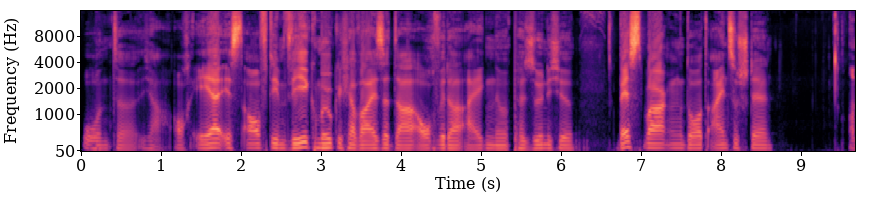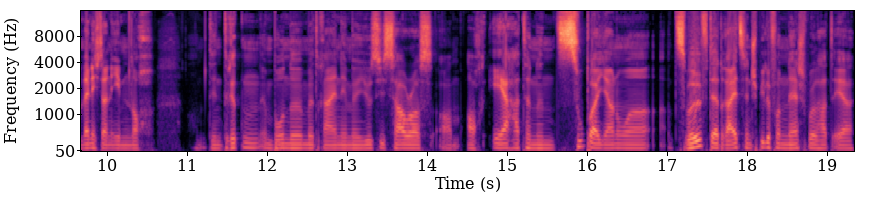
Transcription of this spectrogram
Und äh, ja, auch er ist auf dem Weg, möglicherweise da auch wieder eigene persönliche Bestmarken dort einzustellen. Und wenn ich dann eben noch den dritten im Bunde mit reinnehme, UC Sauros, ähm, auch er hatte einen super Januar. 12 der 13 Spiele von Nashville hat er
